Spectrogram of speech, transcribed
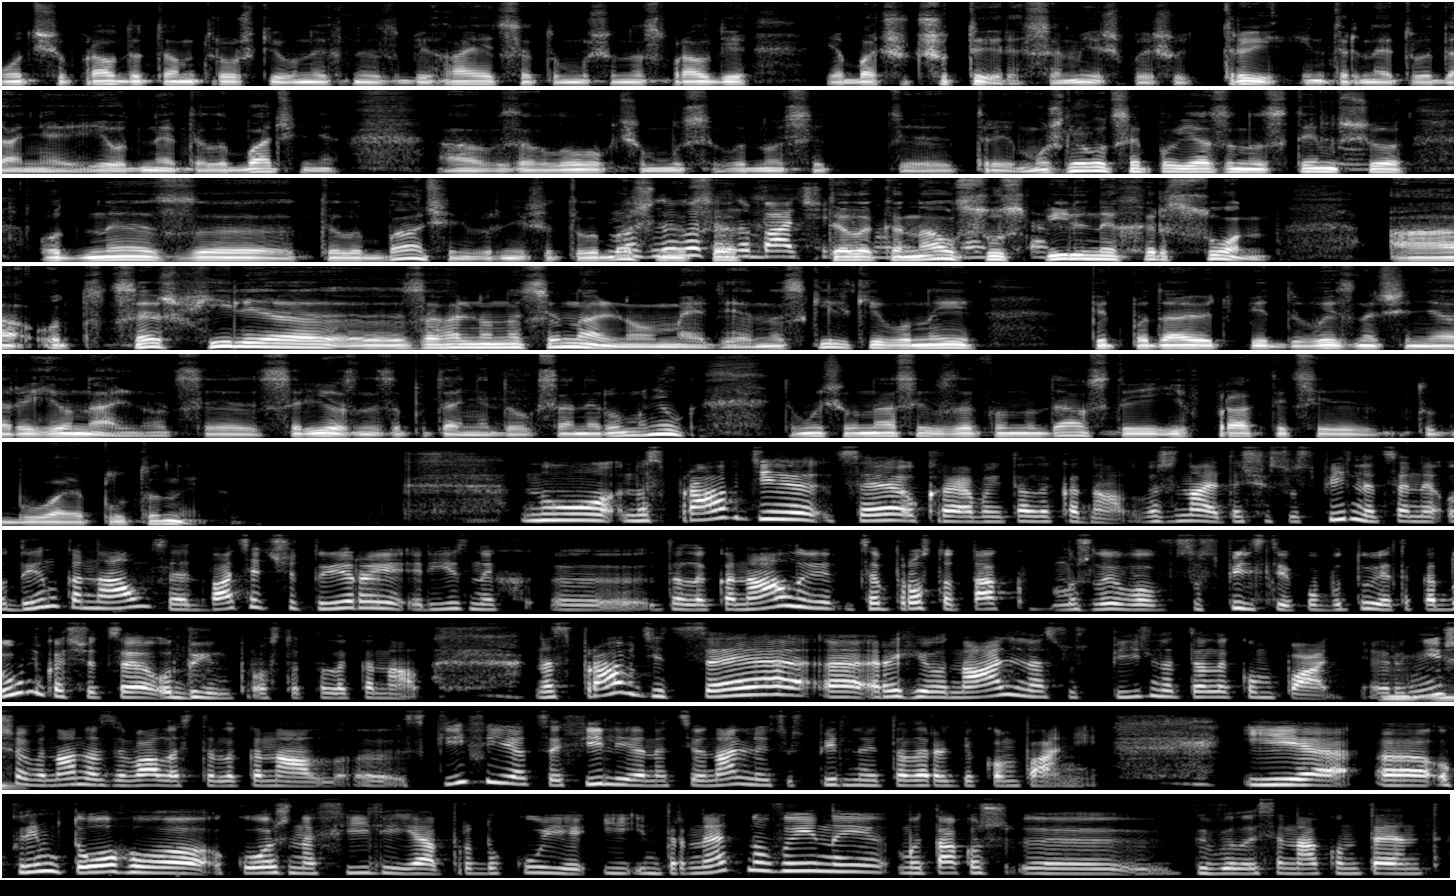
От, щоправда, там трошки у них не збігається, тому що насправді я бачу чотири. Самі ж пишуть три інтернет-видання і одне телебачення, а в заголовок чомусь виносять. Е, три. Можливо, це пов'язано з тим, що одне з телебачень, верніше, телебачення Можливо, це телебачення, телеканал Суспільне Херсон. А от це ж філія е, загальнонаціонального медіа. Наскільки вони підпадають під визначення регіонального. Це серйозне запитання до Оксани Романюк, тому що у нас і в законодавстві, і в практиці тут буває плутанина. Ну насправді це окремий телеканал. Ви ж знаєте, що Суспільне це не один канал, це 24 різних е, телеканали. Це просто так можливо в суспільстві побутує така думка, що це один просто телеканал. Насправді це е, регіональна суспільна телекомпанія. Раніше вона називалась телеканал е, Скіфія, це філія національної суспільної телерадіокомпанії. І е, окрім того, кожна філія продукує і інтернет інтернет-новини. Ми також е, дивилися на контент.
